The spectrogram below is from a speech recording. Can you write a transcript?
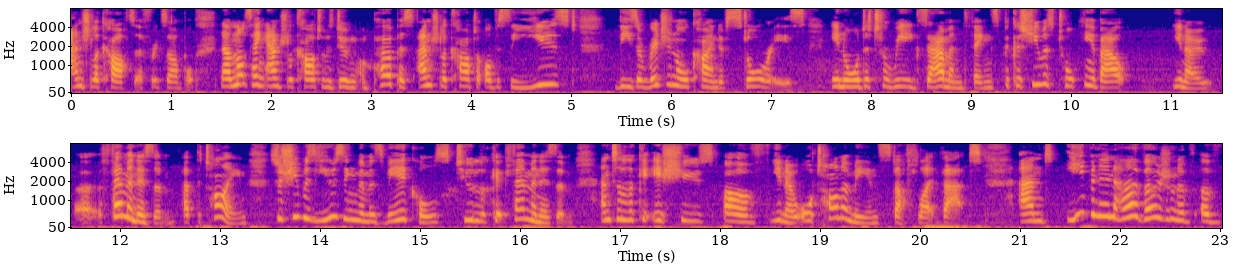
Angela Carter, for example. Now, I'm not saying Angela Carter was doing it on purpose. Angela Carter obviously used these original kind of stories in order to re examine things because she was talking about, you know, uh, feminism at the time. So she was using them as vehicles to look at feminism and to look at issues of, you know, autonomy and stuff like that. And even in her version of, of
